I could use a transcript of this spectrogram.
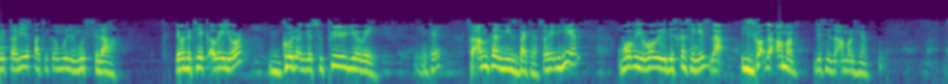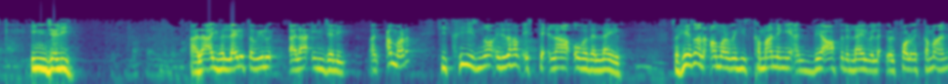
بِطَرِيقَتِكُمُ الْمُثْلَى they want to take away your good and your superior way okay so amthal means better so in here what we what we discussing is that he's got the amr this is the amr here injali ala ayyuhal laylu tawilu ala injali an amr he, he is not he doesn't have isti'la over the layl. So here's an amr where he's commanding it and thereafter the layl will, will follow his command.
